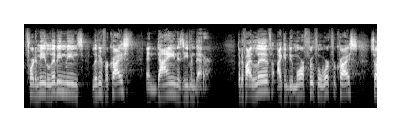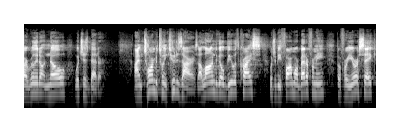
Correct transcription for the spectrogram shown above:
For to me, living means living for Christ, and dying is even better. But if I live, I can do more fruitful work for Christ, so I really don't know which is better. I'm torn between two desires. I long to go be with Christ, which would be far more better for me, but for your sake,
